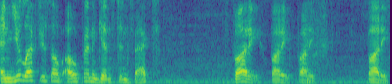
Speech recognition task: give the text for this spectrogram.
And you left yourself open against Infect? Buddy, buddy, buddy, buddy. Give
